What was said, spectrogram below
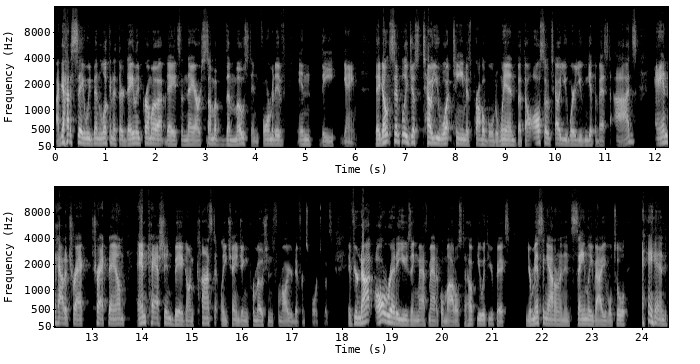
I got to say, we've been looking at their daily promo updates, and they are some of the most informative in the game. They don't simply just tell you what team is probable to win, but they'll also tell you where you can get the best odds and how to track track down and cash in big on constantly changing promotions from all your different sports books. If you're not already using mathematical models to help you with your picks, you're missing out on an insanely valuable tool. And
